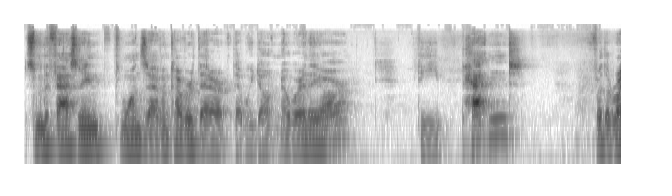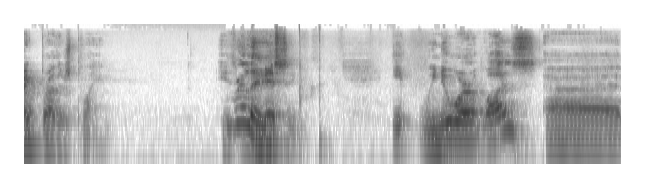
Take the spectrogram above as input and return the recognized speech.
some of the fascinating ones that i've uncovered that are that we don't know where they are the patent for the wright brothers plane is Really? missing it, we knew where it was uh,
